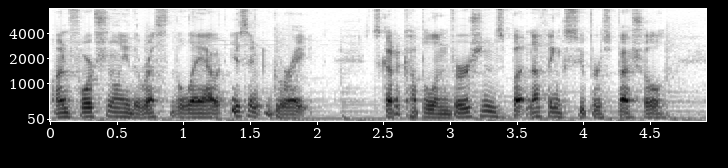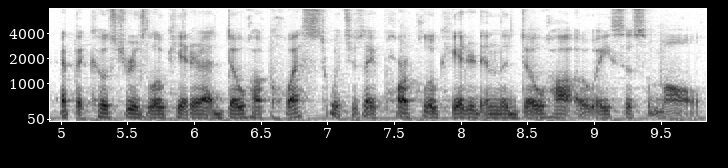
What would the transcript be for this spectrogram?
Unfortunately, the rest of the layout isn't great. It's got a couple inversions, but nothing super special. Epic Coaster is located at Doha Quest, which is a park located in the Doha Oasis Mall.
